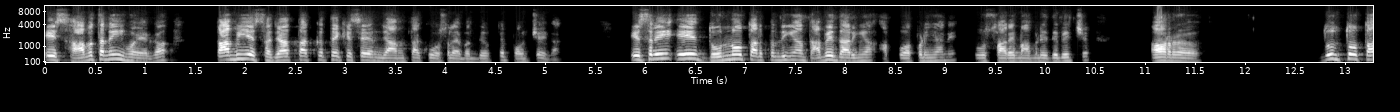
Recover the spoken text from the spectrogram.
ਇਹ ਸਾਬਤ ਨਹੀਂ ਹੋਏਗਾ, ਤਾਂ ਵੀ ਇਹ ਸਜ਼ਾ ਤੱਕ ਤੇ ਕਿਸੇ ਅੰਜਾਮ ਤੱਕ ਉਸ ਬੰਦੇ ਉੱਤੇ ਪਹੁੰਚੇਗਾ। ਇਸ ਲਈ ਇਹ ਦੋਨੋਂ ਤਰਫ ਦੀਆਂ ਦਾਅਵੇਦਾਰੀਆਂ ਆਪੋ ਆਪਣੀਆਂ ਨੇ ਉਸ ਸਾਰੇ ਮਾਮਲੇ ਦੇ ਵਿੱਚ ਔਰ ਦੁੱਧ ਤੋਂ ਤਾਂ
